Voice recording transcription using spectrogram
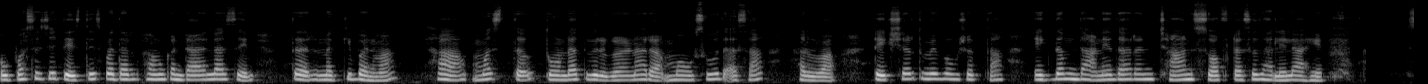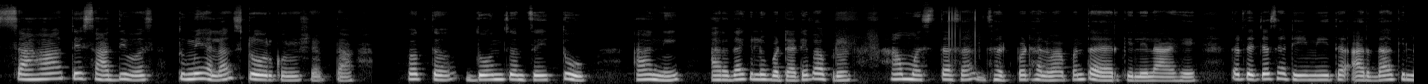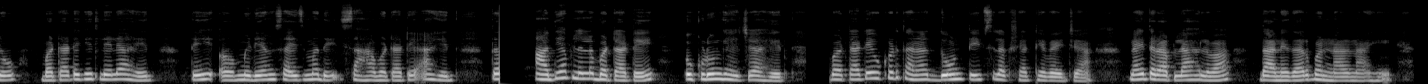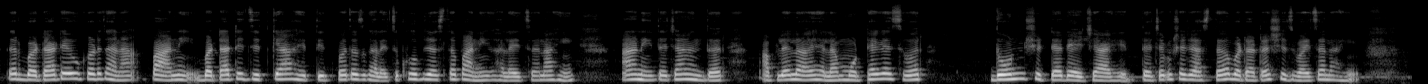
उपवासाचे तेच तेच पदार्थ खाऊन कंटाळला असेल तर नक्की बनवा. हा मस्त तोंडात विरघळणारा मऊसूद असा हलवा. टेक्स्चर तुम्ही बघू शकता. एकदम दाणेदार आणि छान सॉफ्ट असं झालेलं आहे. सहा ते सात दिवस तुम्ही ह्याला स्टोअर करू शकता. फक्त दोन चमचे तूप आणि अर्धा किलो बटाटे वापरून हा मस्त असा झटपट हलवा आपण तयार केलेला आहे. तर त्याच्यासाठी मी इथं अर्धा किलो बटाटे घेतलेले आहेत. ते मीडियम साईजमध्ये सहा बटाटे आहेत. तर आधी आपल्याला बटाटे उकडून घ्यायचे आहेत. बटाटे उकडताना दोन टिप्स लक्षात ठेवायच्या. नाहीतर आपला हलवा दाणेदार बनणार नाही. तर बटाटे उकडताना पाणी बटाटे जितके आहेत तितपतच घालायचं. खूप जास्त पाणी घालायचं नाही. आणि त्याच्यानंतर आपल्याला ह्याला मोठ्या गॅसवर दोन शिट्ट्या द्यायच्या आहेत. त्याच्यापेक्षा जास्त बटाटा शिजवायचा नाही.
